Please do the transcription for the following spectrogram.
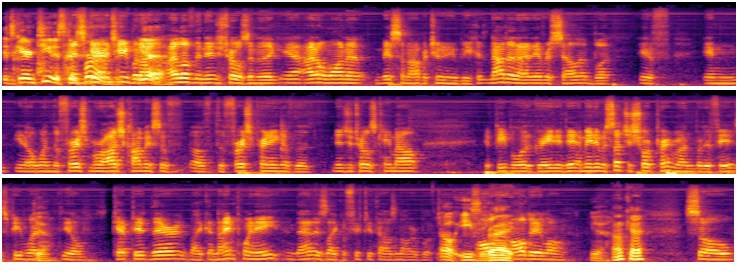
It's guaranteed. It's confirmed. it's guaranteed. But yeah. I, I love the Ninja Turtles, and like, yeah, I don't want to miss an opportunity because not that I'd ever sell it, but if in you know when the first Mirage comics of, of the first printing of the Ninja Turtles came out, if people had graded it, I mean it was such a short print run, but if it's people had Yeah. you know kept it there like a nine point eight, and that is like a fifty thousand dollar book. oh, easy. all, Right. all day long. Yeah. okay. So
